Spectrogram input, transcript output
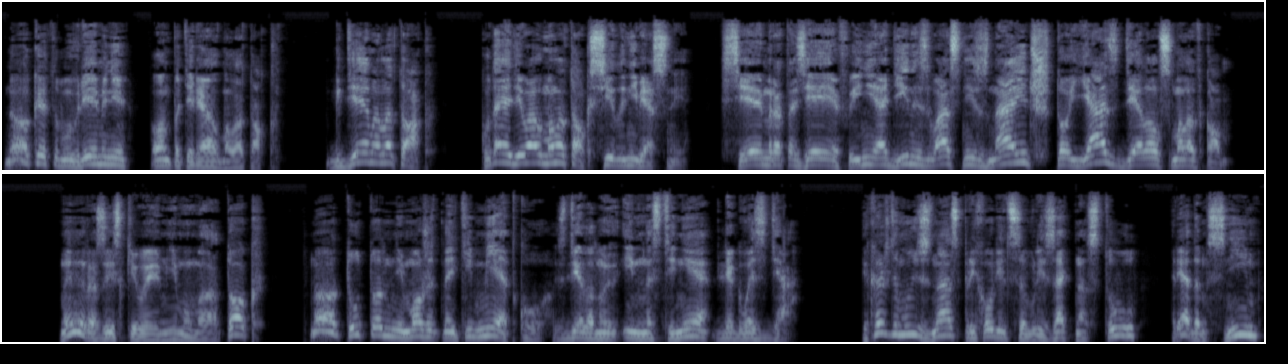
но к этому времени он потерял молоток. Где молоток? Куда я девал молоток, силы небесные? Семь ротозеев, и ни один из вас не знает, что я сделал с молотком. Мы разыскиваем ему молоток, но тут он не может найти метку, сделанную им на стене для гвоздя. и каждому из нас приходится влезать на стул рядом с ним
